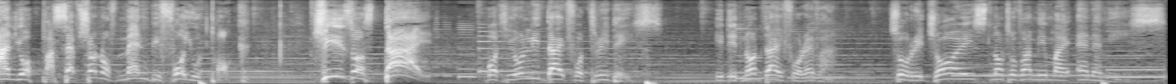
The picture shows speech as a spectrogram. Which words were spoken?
and your perception of men before you talk. Jesus died but he only died for three days. He did not die forever. So rejoice not over me my enemies.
